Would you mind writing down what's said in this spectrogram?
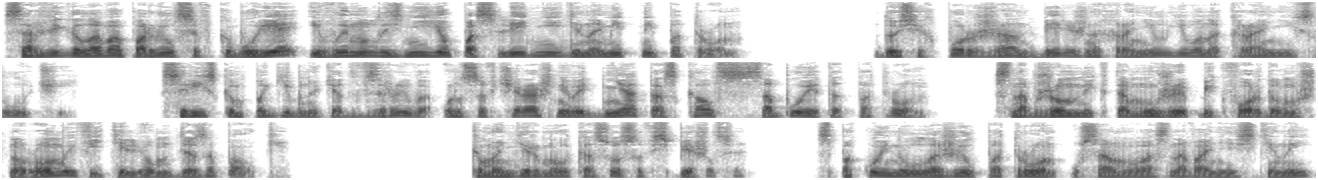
сорви голова порылся в кобуре и вынул из нее последний динамитный патрон. До сих пор Жан бережно хранил его на крайний случай. С риском погибнуть от взрыва он со вчерашнего дня таскал с собой этот патрон, снабженный к тому же бигфордовым шнуром и фитилем для запалки. Командир молокососов спешился, спокойно уложил патрон у самого основания стены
